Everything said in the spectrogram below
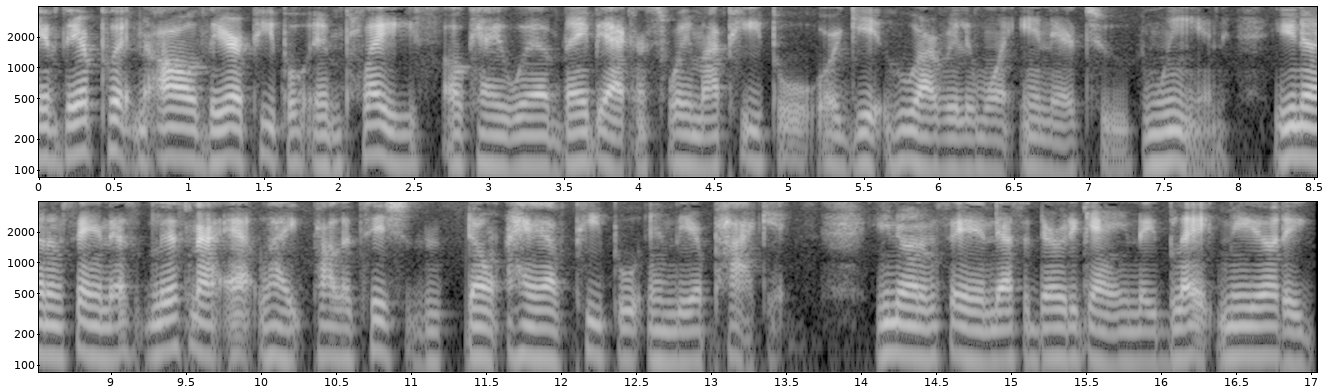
if they're putting all their people in place, okay, well, maybe I can sway my people or get who I really want in there to win. You know what I'm saying? That's let's not act like politicians don't have people in their pockets. You know what I'm saying? That's a dirty game. They blackmail, they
